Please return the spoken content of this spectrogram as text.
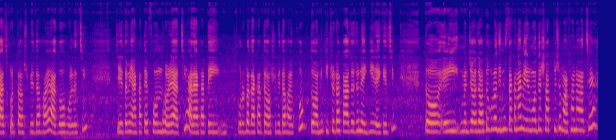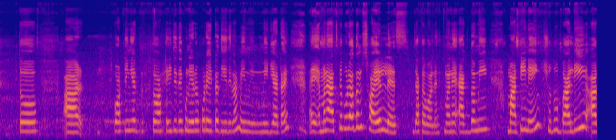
কাজ করতে অসুবিধা হয়, আগেও বলেছি। যেহেতু আমি এক হাতে ফোন ধরে আছি, আর এক হাতেই পুরোটা দেখাতে অসুবিধা হয় খুব, তো আমি কিছুটা কাজ ওই জন্য এগিয়ে রেখেছি। তো এই যতগুলো জিনিস দেখালাম, এর মধ্যে সব কিছু মাখানো আছে। তো আর পটিংয়ের তো এই যে দেখুন, এর ওপরে এটা দিয়ে দিলাম এই মিডিয়াটায়। মানে আজকে পুরো একদম সয়েললেস যাকে বলে। মানে একদমই মাটি নেই, শুধু বালি আর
